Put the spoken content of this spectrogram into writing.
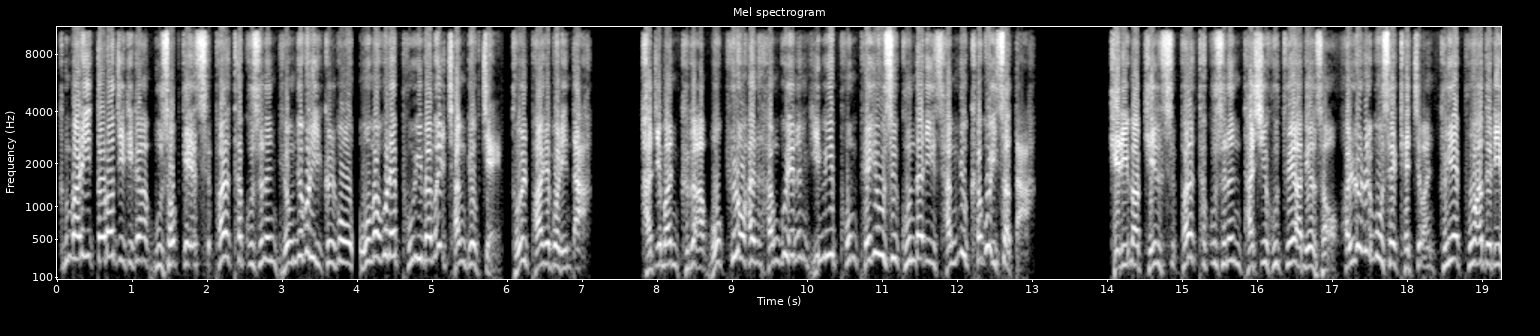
그 말이 떨어지기가 무섭게 스파르타쿠스는 병력을 이끌고 로마군의 포위망을 장벽째 돌파해버린다. 하지만 그가 목표로 한 항구에는 이미 폼페이우스 군단이 상륙하고 있었다. 길이 막힌 스파르타쿠스는 다시 후퇴하면서 활로를 모색했지만 그의 부하들이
